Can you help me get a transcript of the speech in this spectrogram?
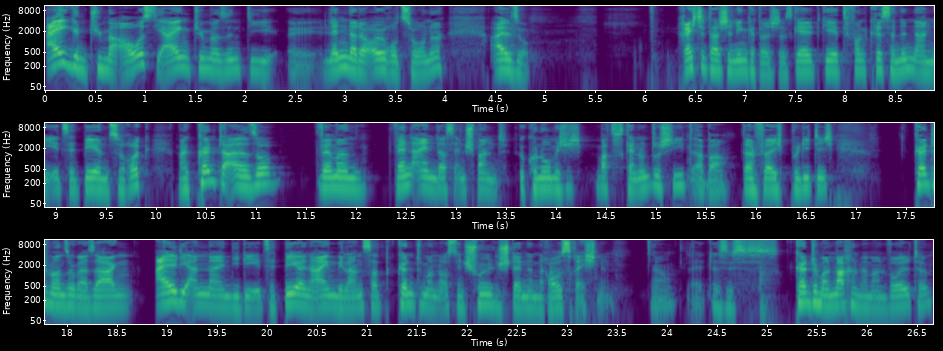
Eigentümer aus. Die Eigentümer sind die äh, Länder der Eurozone. Also, rechte Tasche, linke Tasche. Das Geld geht von Christian Lindner an die EZB und zurück. Man könnte also, wenn man, wenn einen das entspannt, ökonomisch macht es keinen Unterschied, aber dann vielleicht politisch, könnte man sogar sagen, all die Anleihen, die die EZB in der Eigenbilanz hat, könnte man aus den Schuldenständen rausrechnen. Ja, äh, das ist, könnte man machen, wenn man wollte.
